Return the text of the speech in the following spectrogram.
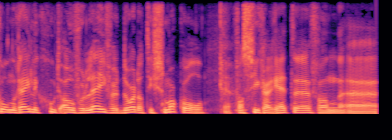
kon redelijk goed overleven... doordat die smokkel ja. van sigaretten, van uh,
